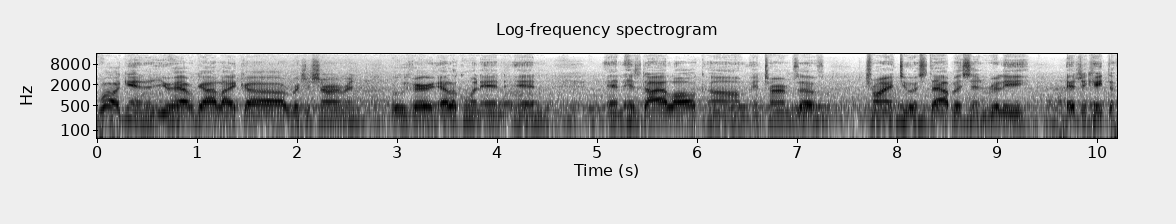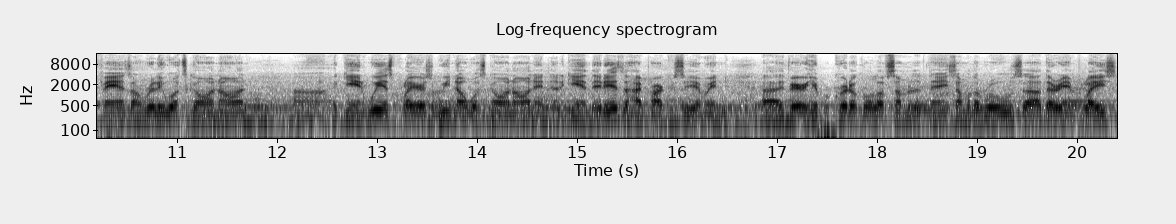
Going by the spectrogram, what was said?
Well, again, you have a guy like uh, Richard Sherman who's very eloquent in, in, in his dialogue um, in terms of trying to establish and really educate the fans on really what's going on. Uh, again, we as players, we know what's going on, and, and again, it is a hypocrisy. I mean, uh, very hypocritical of some of the things, some of the rules uh, that are in place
